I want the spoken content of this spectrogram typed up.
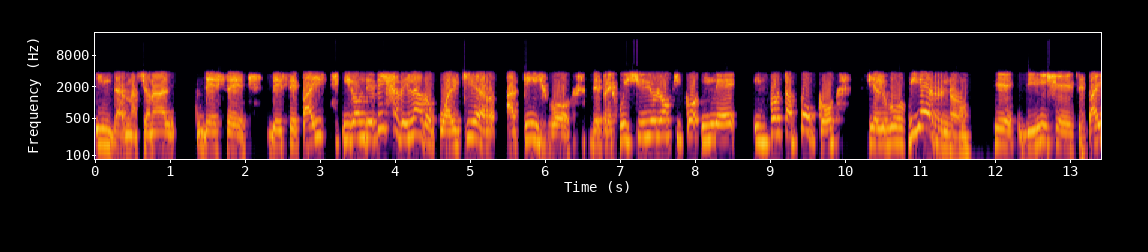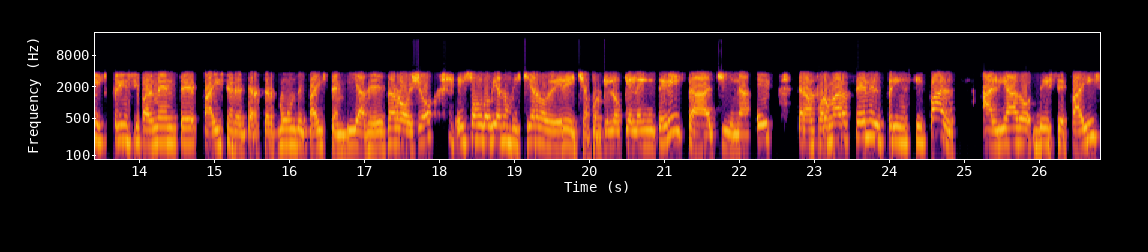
internacional de ese, de ese país y donde deja de lado cualquier atisbo de prejuicio ideológico y le importa poco si el gobierno que dirige ese país, principalmente países del tercer mundo y países en vías de desarrollo, eh, son gobiernos de izquierda o de derecha, porque lo que le interesa a China es transformarse en el principal aliado de ese país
